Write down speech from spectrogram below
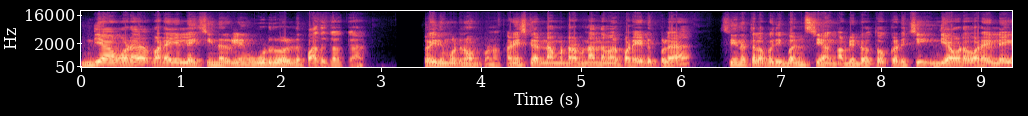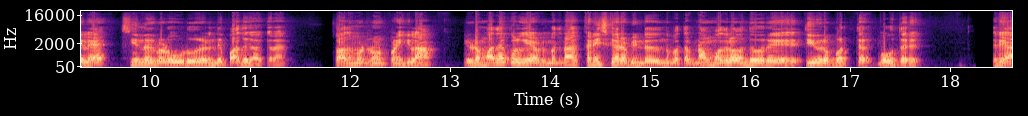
இந்தியாவோட வட எல்லை சீனர்களையும் ஊடுருவல் பாதுகாக்க ஸோ இது மட்டும் நோட் பண்ணும் கனிஷ்கர் என்ன பண்றாரு அப்படின்னா அந்த மாதிரி படையெடுப்புல சீன தளபதி பன்சியாங் அப்படின்ற தோக்கடிச்சு இந்தியாவோட வட எல்லைகளை சீனர்களோட ஊடுருவல் இருந்து பாதுகாக்கிறார். ஸோ அதை மட்டும் நோட் பண்ணிக்கலாம். இவரோட மத கொள்கை அப்படின்னு பார்த்தோம்னா கனிஷ்கர் அப்படின்றது வந்து பார்த்தோம்னா முதல்ல வந்து ஒரு தீவிர பக்தர் பௌத்தர். சரியா?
